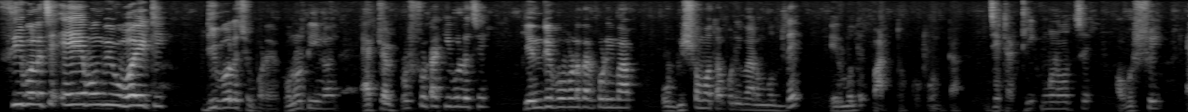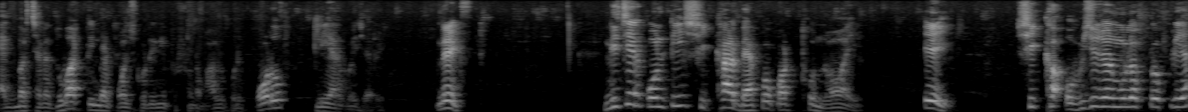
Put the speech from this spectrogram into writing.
সি বলেছে এ এবং বি উভয় এটি। ডি বলেছে পরে কোনোটি নয়। অ্যাকচুয়াল প্রশ্নটা কি বলেছে? কেন্দ্রীয় প্রবণতার পরিমাপ ও বিষমতা পরিমাপের মধ্যে, এর মধ্যে পার্থক্য কোনটা? যেটা ঠিক মনে হচ্ছে অবশ্যই একবার ছাড়া দুবার, তিনবার পজ করে নিয়ে প্রশ্নটা ভালো করে পড়ো ক্লিয়ার হয়ে যাবে। নেক্সট নিচের কোনটি শিক্ষার ব্যাপক অর্থ নয়? এই শিক্ষা অভিযোজনমূলক প্রক্রিয়া।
